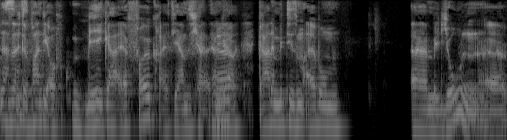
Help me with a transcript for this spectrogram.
der anderen Seite waren die auch mega erfolgreich. Die haben sich ja, haben ja. ja gerade mit diesem Album äh, Millionen äh,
